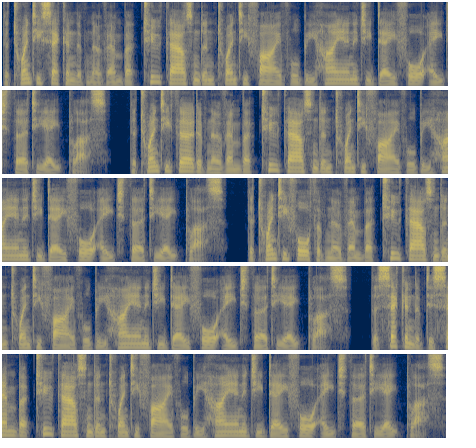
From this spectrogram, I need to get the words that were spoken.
The 22nd of November 2025 will be High Energy Day for age 38 plus. The 23rd of November 2025 will be High Energy Day for H38+. The 24th of November 2025 will be High Energy Day for H38+. The 2nd of December 2025 will be High Energy Day for H38+.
